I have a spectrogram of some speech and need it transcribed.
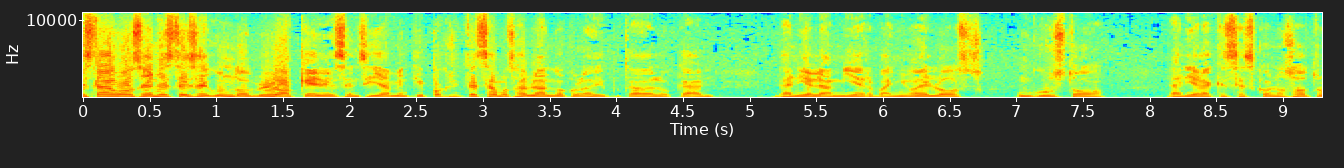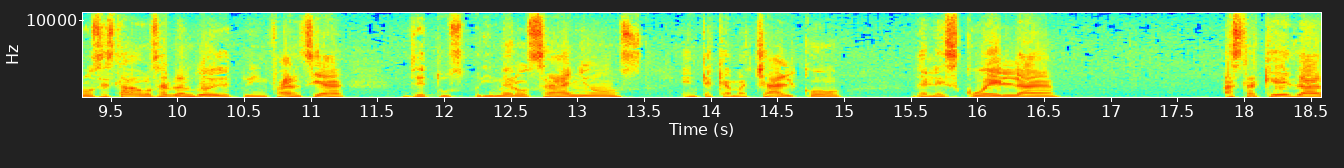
Estamos en este segundo bloque de Sencillamente Hipócrita. Estamos hablando con la diputada local Daniela Mier Bañuelos. Un gusto, Daniela, que estés con nosotros. Estábamos hablando de tu infancia, de tus primeros años en Tecamachalco, de la escuela. ¿Hasta qué edad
